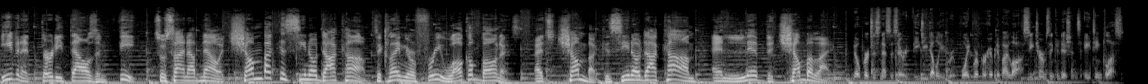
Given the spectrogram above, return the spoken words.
even at 30,000 feet. So sign up now at chumbacasino.com to claim your free welcome bonus. That's chumbacasino.com and live the Chumba life. No purchase necessary. VGW Group. Void were prohibited by law. See terms and conditions. 18 plus.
